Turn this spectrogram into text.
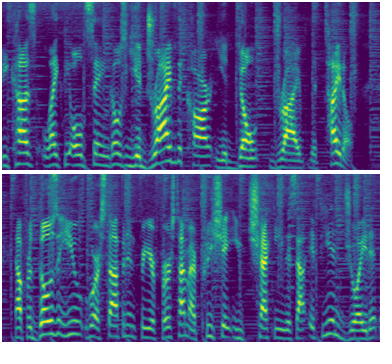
because, like the old saying goes, you drive the car, you don't drive the title. Now, for those of you who are stopping in for your first time, I appreciate you checking this out. If you enjoyed it,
